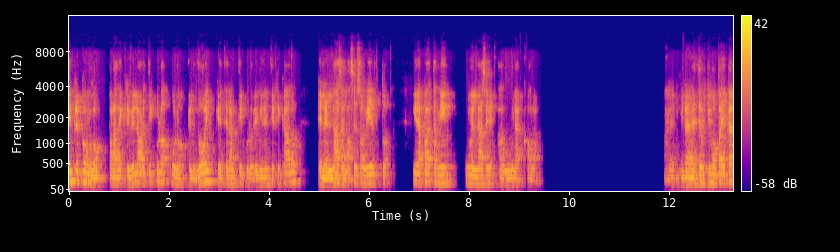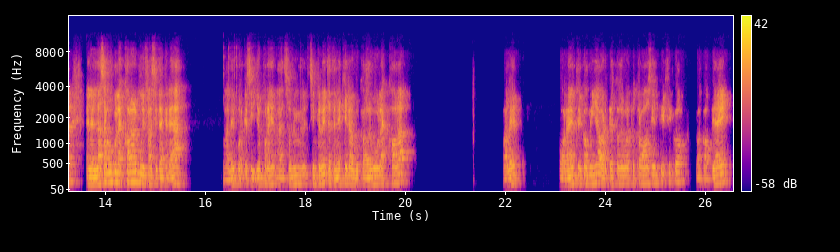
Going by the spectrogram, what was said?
Siempre pongo, para describir los artículos, uno, el DOI, que es el artículo bien identificado, el enlace al acceso abierto y después también un enlace a Google Scholar. ¿Vale? Mira, en este último paper, el enlace a Google Scholar es muy fácil de crear. ¿Vale? Porque si yo, por ejemplo, simplemente tenéis que ir al buscador de Google Scholar, ¿vale? Ponéis entre comillas el texto de vuestro trabajo científico, lo copiáis,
